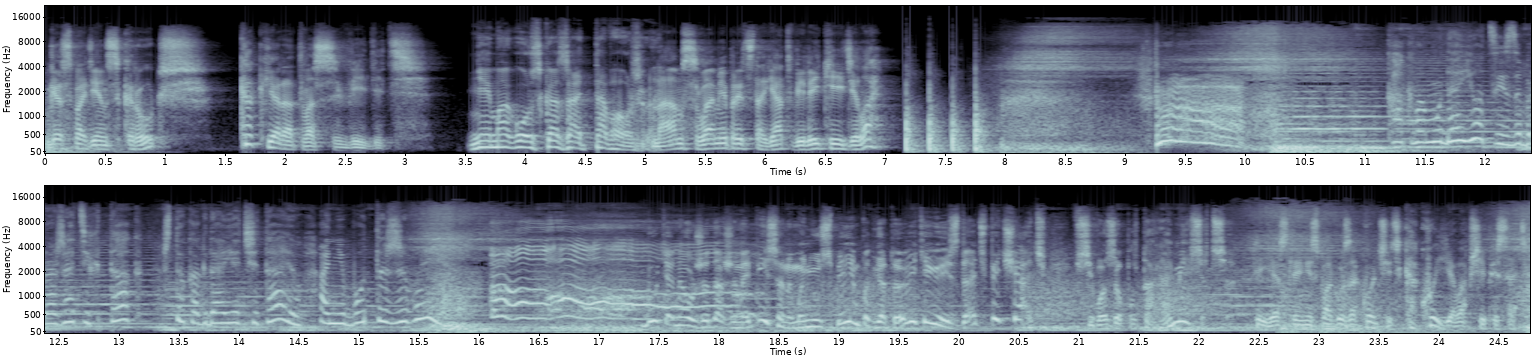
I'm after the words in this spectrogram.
Господин Скрудж, как я рад вас видеть. Не могу сказать того же. Нам с вами предстоят великие дела. Как вам удается изображать их так, что когда я читаю, они будто живые? Будь она уже даже написана, мы не успеем подготовить ее и сдать в печать. Всего за полтора месяца. Если не смогу закончить, какой я вообще писатель?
